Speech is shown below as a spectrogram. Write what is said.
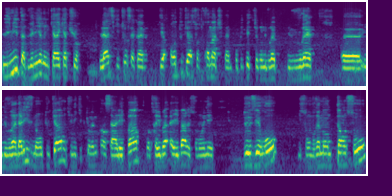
limite à devenir une caricature. Là, c'est quelque chose qui, quand même, qui en tout cas, sur trois matchs, quand même compliqué de tirer une vraie, une vraie, euh, une vraie analyse, mais en tout cas, c'est une équipe qui, même quand ça allait pas, contre Eibar, ils sont menés 2-0, ils sont vraiment dans le saut,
